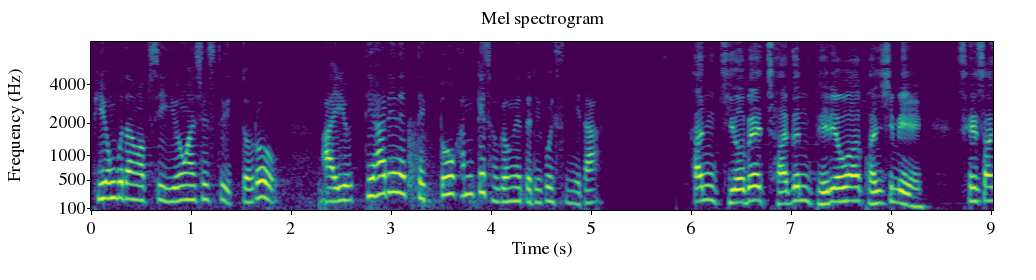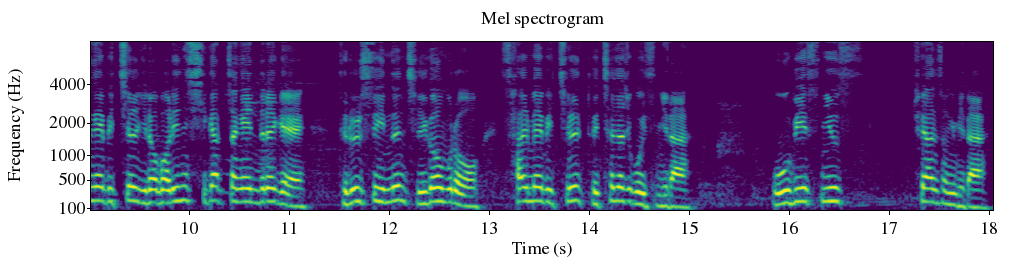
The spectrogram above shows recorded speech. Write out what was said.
비용 부담 없이 이용하실 수 있도록 IoT 할인 혜택도 함께 적용해 드리고 있습니다. 한 기업의 작은 배려와 관심이 세상의 빛을 잃어버린 시각장애인들에게 들을 수 있는 즐거움으로 삶의 빛을 되찾아주고 있습니다. OBS 뉴스 최한성입니다.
